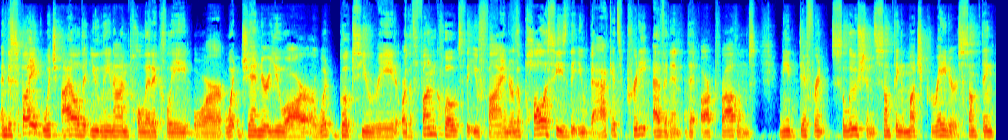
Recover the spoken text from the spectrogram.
And despite which aisle that you lean on politically, or what gender you are, or what books you read, or the fun quotes that you find, or the policies that you back, it's pretty evident that our problems need different solutions, something much greater, something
